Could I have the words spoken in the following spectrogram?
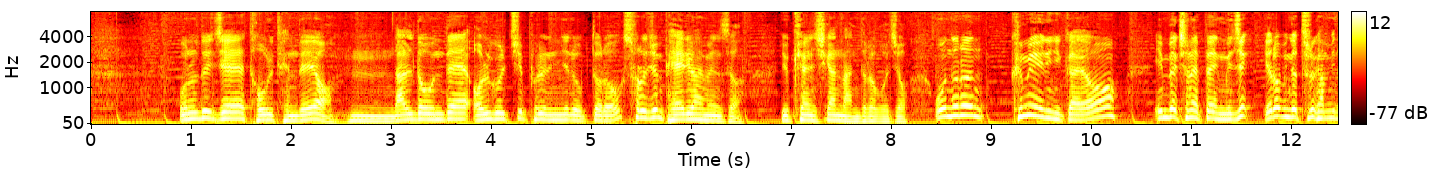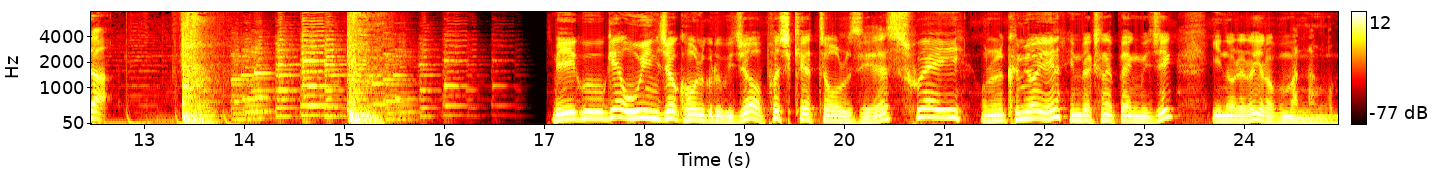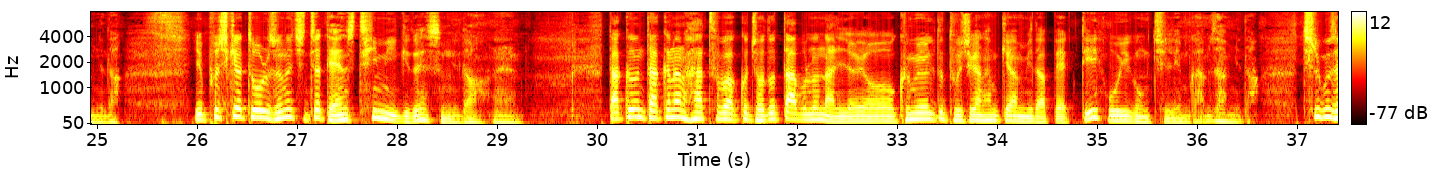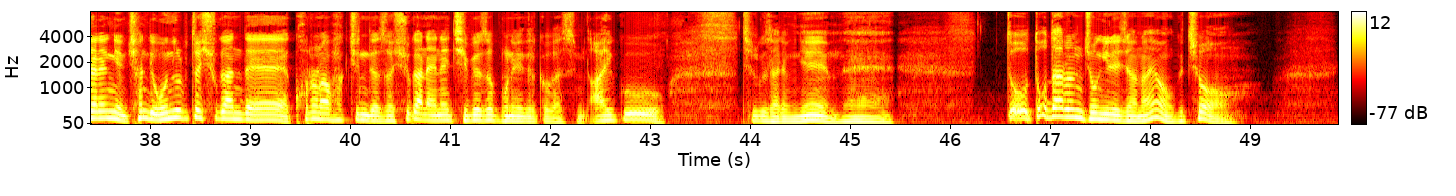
오늘도 이제 더울 텐데요. 음, 날 더운데 얼굴 찌푸리는 일 없도록 서로 좀 배려하면서 유쾌한 시간 만들어 보죠. 오늘은 금요일이니까요. 인백션의 백뮤직 여러분 곁으로 갑니다. 미국의 5인조 걸그룹이죠. Pussycat Dolls의 Sway. 오늘 금요일 인백션의 back music 이 노래로 여러분 만난 겁니다. 이 Pussycat Dolls는 진짜 댄스 팀이기도 했습니다. 네. 따끈따끈한 하트 받고 저도 따블로 날려요. 금요일도 2시간 함께 합니다. 백디 5207님 감사합니다. 7946님 천디 오늘부터 휴가인데 코로나 확진돼서 휴가 내내 집에서 보내야 될 것 같습니다. 아이고 7946님 네. 또, 또 다른 종이래잖아요. 그쵸?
